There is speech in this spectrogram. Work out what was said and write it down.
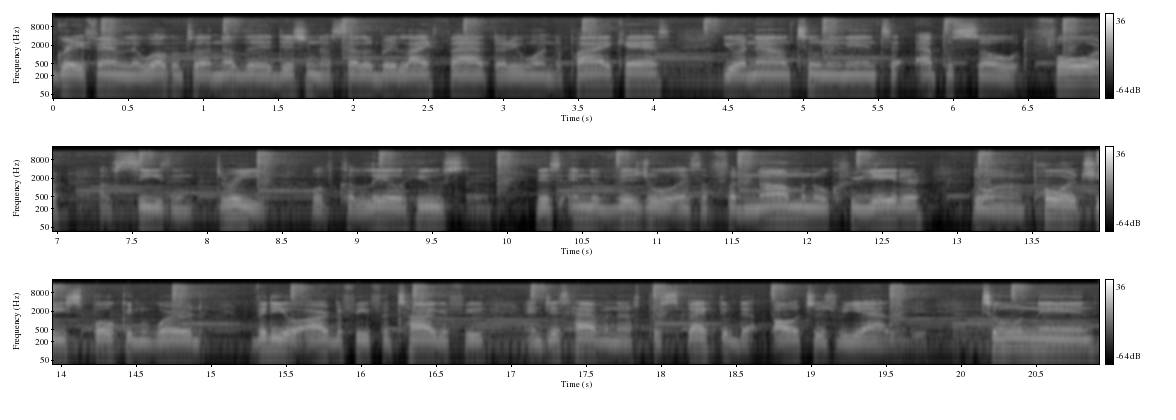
great, family? Welcome to another edition of Celebrate Life 531, the podcast. You are now tuning in to episode four of season three with Khalil Houston. This individual is a phenomenal creator doing poetry, spoken word, videography, photography, and just having a perspective that alters reality. Tune in,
